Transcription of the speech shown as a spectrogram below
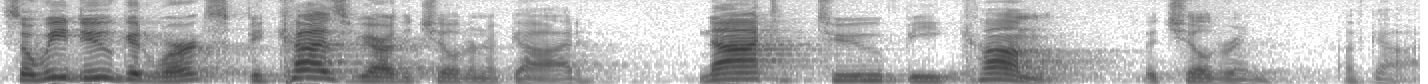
So we do good works because we are the children of God, not to become the children of God.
